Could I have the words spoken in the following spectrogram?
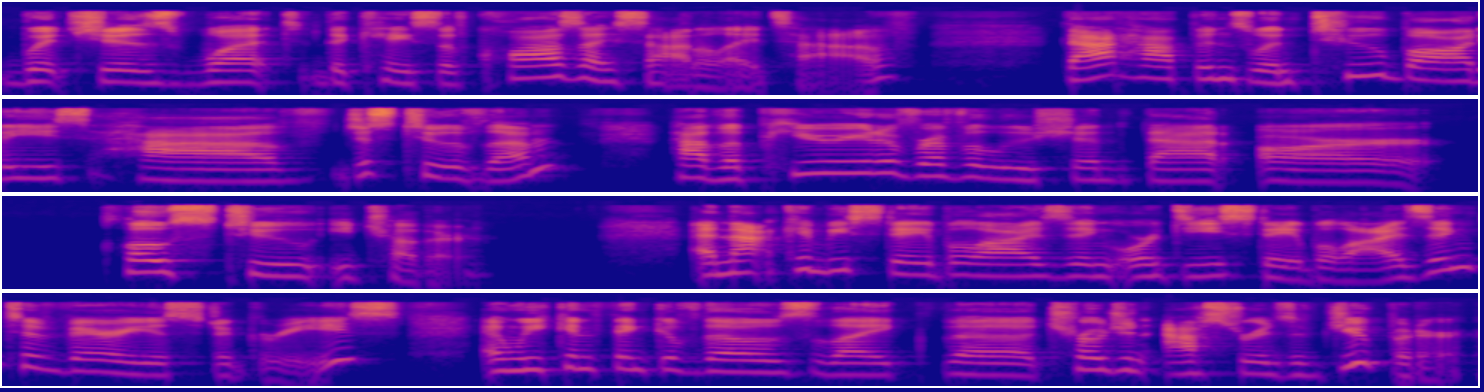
which is what the case of quasi satellites have, that happens when two bodies have, just two of them, have a period of revolution that are close to each other. And that can be stabilizing or destabilizing to various degrees. And we can think of those like the Trojan asteroids of Jupiter.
